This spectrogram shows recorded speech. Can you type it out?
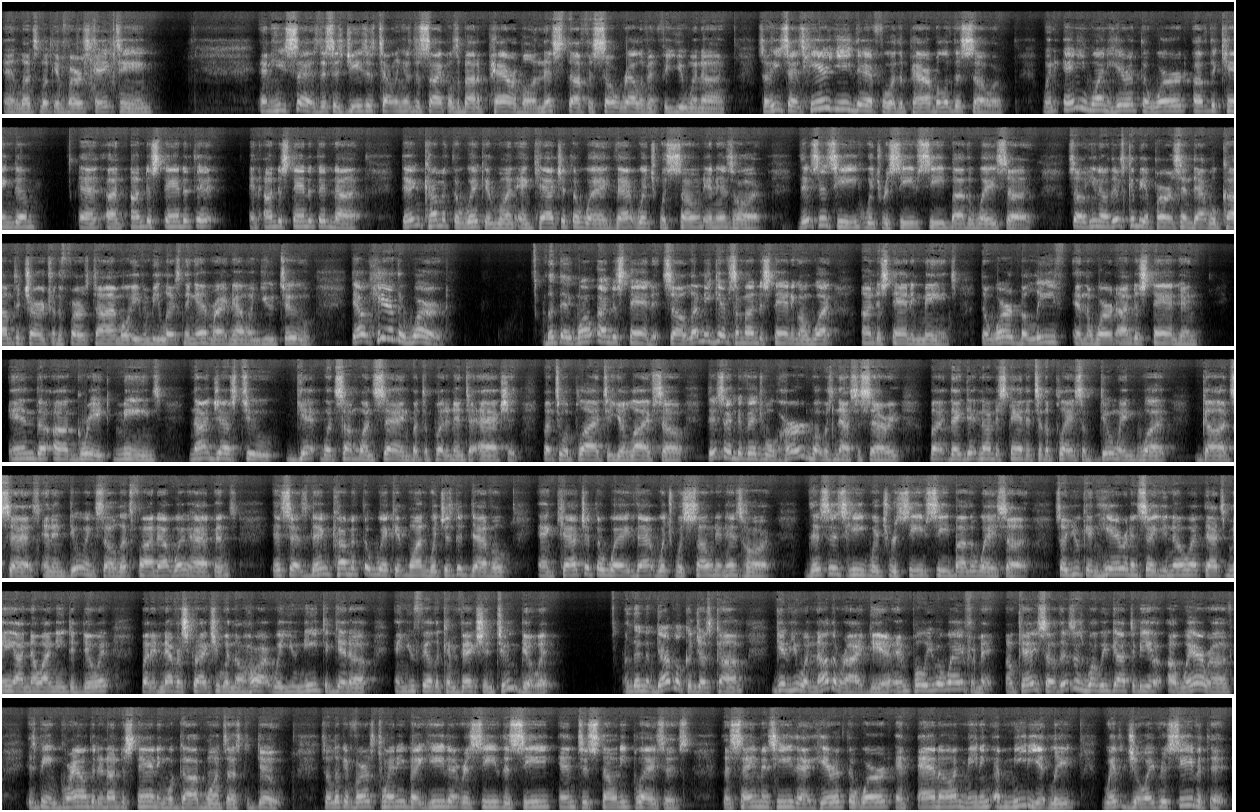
And let's look at verse 18. And he says, This is Jesus telling his disciples about a parable. And this stuff is so relevant for you and I. So he says, Hear ye therefore the parable of the sower. When anyone heareth the word of the kingdom and, and understandeth it, and understandeth it not, then cometh the wicked one and catcheth away that which was sown in his heart. This is he which receives seed by the wayside. So, you know, this could be a person that will come to church for the first time or even be listening in right now on YouTube. They'll hear the word, but they won't understand it. So, let me give some understanding on what understanding means. The word belief and the word understanding in the uh, Greek means not just to get what someone's saying, but to put it into action, but to apply it to your life. So this individual heard what was necessary, but they didn't understand it to the place of doing what God says. And in doing so, let's find out what happens. It says, Then cometh the wicked one, which is the devil, and catcheth away that which was sown in his heart. This is he which receives seed by the wayside. So you can hear it and say, you know what, that's me. I know I need to do it. But it never strikes you in the heart where you need to get up and you feel the conviction to do it. And then the devil could just come, give you another idea and pull you away from it. Okay. So this is what we've got to be aware of is being grounded in understanding what God wants us to do. So look at verse 20. But he that received the seed into stony places, the same as he that heareth the word and anon, meaning immediately, with joy receiveth it.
